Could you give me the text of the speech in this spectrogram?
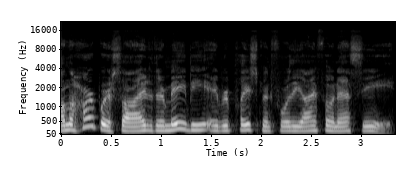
On the hardware side, there may be a replacement for the iPhone SE.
